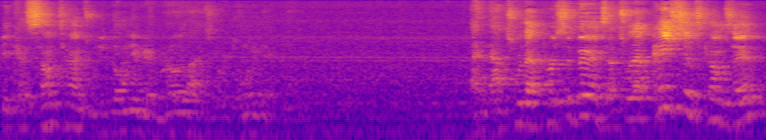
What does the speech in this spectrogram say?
Because sometimes we don't even realize we're doing it. And that's where that perseverance, that's where that patience comes in.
